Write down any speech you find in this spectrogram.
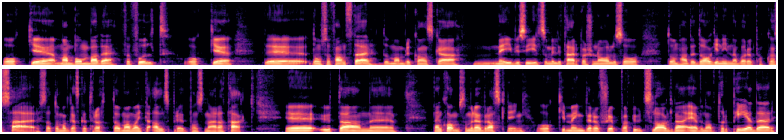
och eh, man bombade för fullt och eh, det, de som fanns där, de amerikanska mm, Navy Seals och militärpersonal och så, de hade dagen innan varit på konsert så att de var ganska trötta och man var inte alls beredd på en sån här attack. Eh, utan eh, den kom som en överraskning och mängder av skepp vart utslagna, även av torpeder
